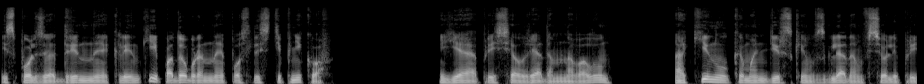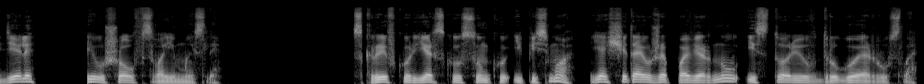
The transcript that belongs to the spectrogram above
используя дрянные клинки, подобранные после степняков. Я присел рядом на валун, окинул командирским взглядом все ли пределе и ушел в свои мысли. Скрыв курьерскую сумку и письмо, я, считай, уже повернул историю в другое русло.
